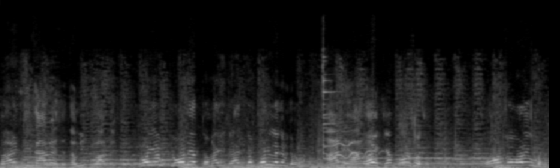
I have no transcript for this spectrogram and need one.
ત્રણ દિન આવે છે ધમીકું આપે છે. તો એમ કયો ને તમારી જાતનો કોણ લગન કરવા? હા ને હા એ કેમ કોણ છો? કોણ છો વાળી ભાઈ?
